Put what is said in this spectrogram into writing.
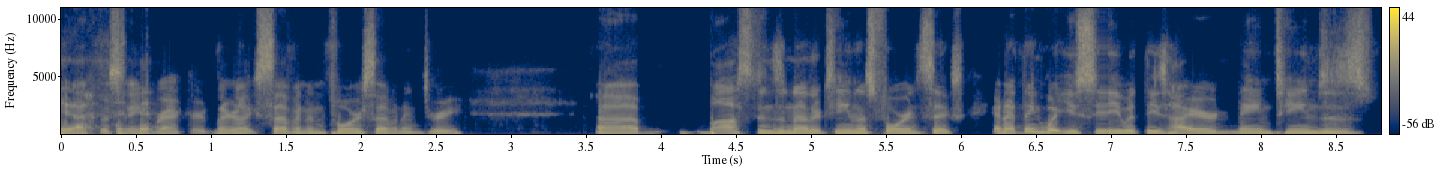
yeah. the same record. They're like seven and four, seven and three. Uh, Boston's another team that's four and six. And I think what you see with these higher name teams is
